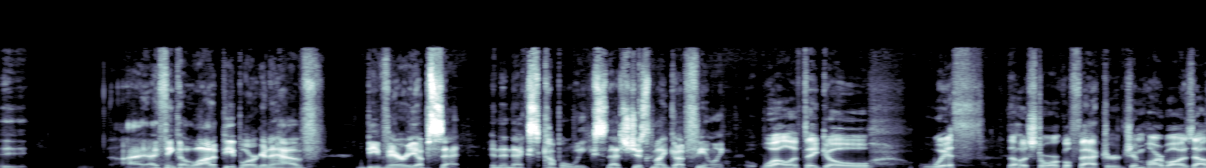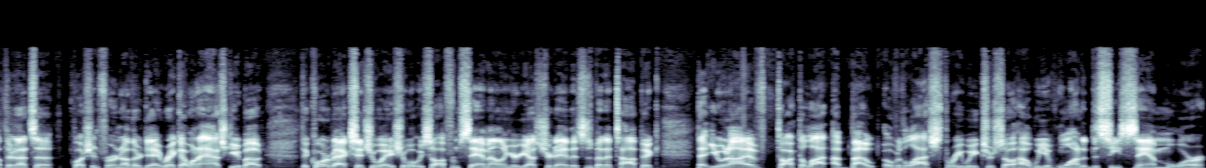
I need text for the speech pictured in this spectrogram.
I, I think a lot of people are going to have be very upset in the next couple weeks. That's just my gut feeling. Well, if they go with the historical factor, Jim Harbaugh is out there. That's a question for another day. Rick, I want to ask you about the quarterback situation, what we saw from Sam Ehlinger yesterday. This has been a topic that you and I have talked a lot about over the last three weeks or so, how we have wanted to see Sam more.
